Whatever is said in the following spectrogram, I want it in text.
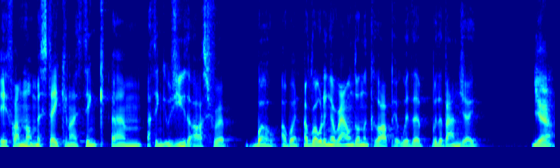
if I'm not mistaken, I think um, I think it was you that asked for a. Well, I went a rolling around on the carpet with a with a banjo. Yeah,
